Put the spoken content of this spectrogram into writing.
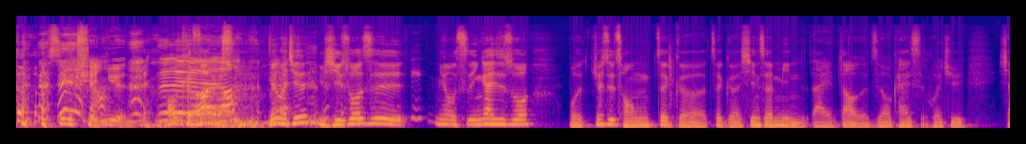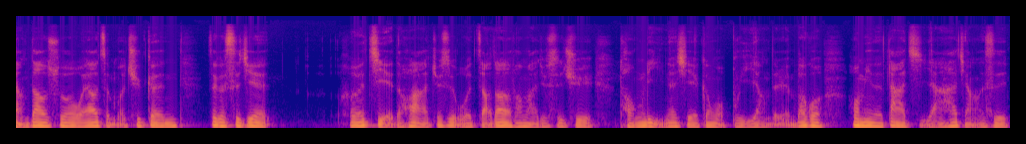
是一个全员的。好可爱哦。对对然后没有，其实与其说是缪斯，应该是说我就是从这个这个新生命来到了之后，开始会去想到说我要怎么去跟这个世界和解的话，就是我找到的方法就是去同理那些跟我不一样的人，包括后面的大吉啊，他讲的是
